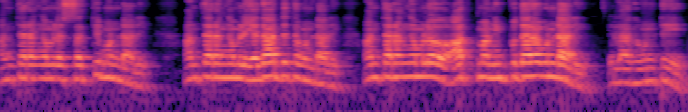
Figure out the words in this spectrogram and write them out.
అంతరంగంలో సత్యం ఉండాలి. అంతరంగంలో యథార్థత ఉండాలి. అంతరంగంలో ఆత్మ నింపుదల ఉండాలి. ఇలాగ ఉంటే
